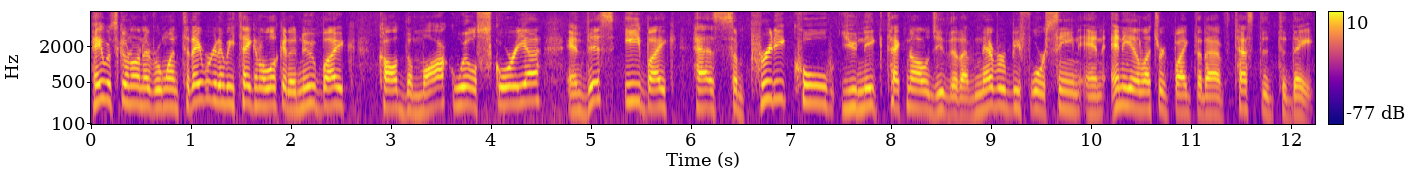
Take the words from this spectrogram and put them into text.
Hey, what's going on everyone? Today we're going to be taking a look at a new bike called the Mokwheel Scoria and this e-bike has some pretty cool unique technology that I've never before seen in any electric bike that I've tested to date.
